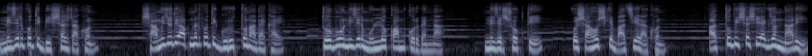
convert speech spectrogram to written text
নিজের প্রতি বিশ্বাস রাখুন। স্বামী যদি আপনার প্রতি গুরুত্ব না দেখায়, তবুও নিজের মূল্য কম করবেন না। নিজের শক্তি ও সাহসকে বাঁচিয়ে রাখুন। আত্মবিশ্বাসী একজন নারী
